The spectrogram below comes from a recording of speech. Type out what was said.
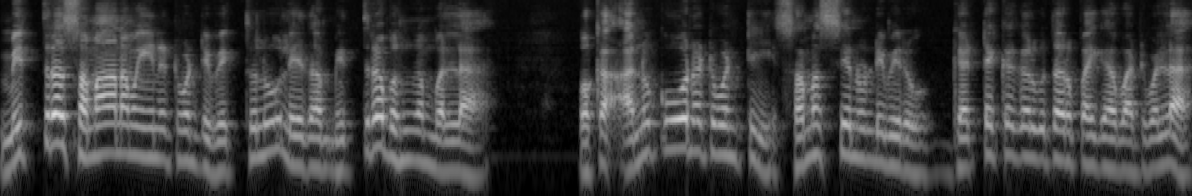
మిత్ర సమానమైనటువంటి వ్యక్తులు లేదా మిత్రబృందం వల్ల ఒక అనుకోనటువంటి సమస్య నుండి మీరు గట్టెక్కగలుగుతారు పైగా వాటి వల్ల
